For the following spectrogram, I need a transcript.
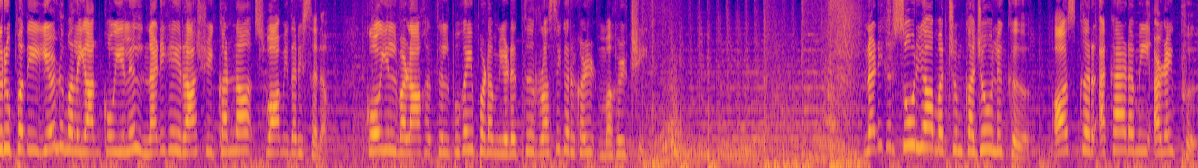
திருப்பதி ஏழுமலையான் கோயிலில் நடிகை ராஷி கண்ணா சுவாமி தரிசனம். கோயில் வளாகத்தில் புகைப்படம் எடுத்து ரசிகர்கள் மகிழ்ச்சி. நடிகர் சூர்யா மற்றும் கஜோலுக்கு ஆஸ்கர் அகாடமி அழைப்பு.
